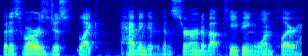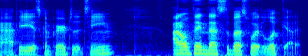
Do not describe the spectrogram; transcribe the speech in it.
but as far as just like having a concern about keeping one player happy as compared to the team, I don't think that's the best way to look at it.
